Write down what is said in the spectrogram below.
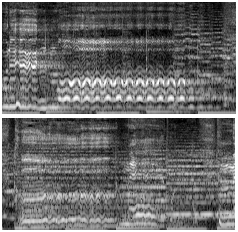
우는 몸. 꿈에 본내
